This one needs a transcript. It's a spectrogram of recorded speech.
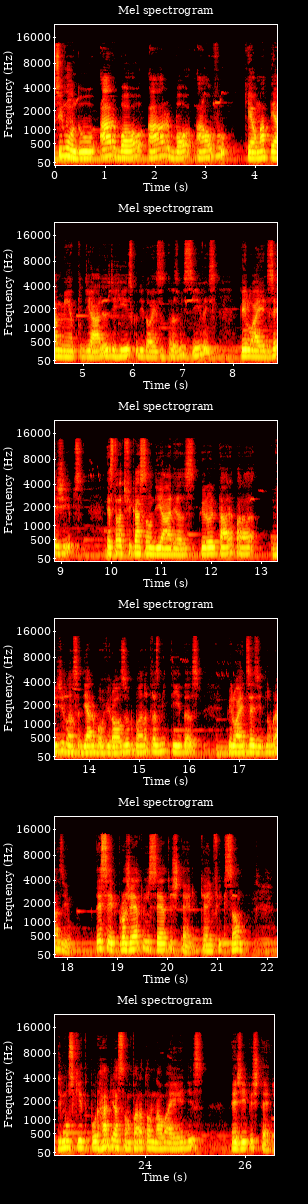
Segundo, o Arbol, Arbo-Alvo, que é o mapeamento de áreas de risco de doenças transmissíveis pelo Aedes aegypti, estratificação de áreas prioritárias para vigilância de arboviroses urbanas transmitidas pelo Aedes aegypti no Brasil. Terceiro, projeto inseto estéreo, que é a infecção de mosquito por radiação para tornar o Aedes aegypti estéreo.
